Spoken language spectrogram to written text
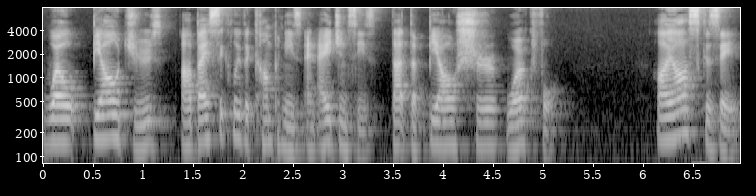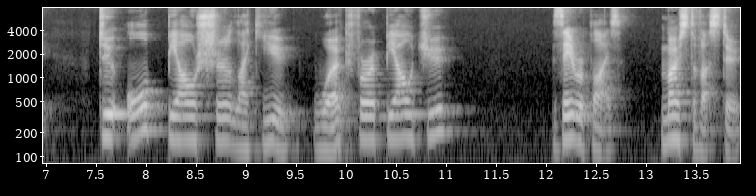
Well, Biaojus are basically the companies and agencies that the Biaoshi work for. I ask Z, do all Biaoshi like you work for a Biaoju? Z replies, most of us do.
